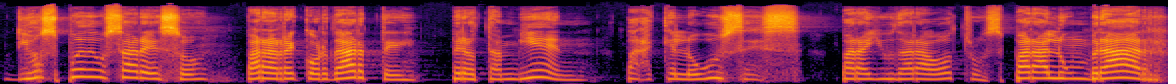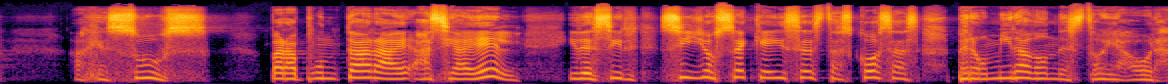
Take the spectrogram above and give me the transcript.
Dios puede usar eso para recordarte, pero también para que lo uses para ayudar a otros, para alumbrar a Jesús, para apuntar hacia Él y decir, sí, yo sé que hice estas cosas, pero mira dónde estoy ahora.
